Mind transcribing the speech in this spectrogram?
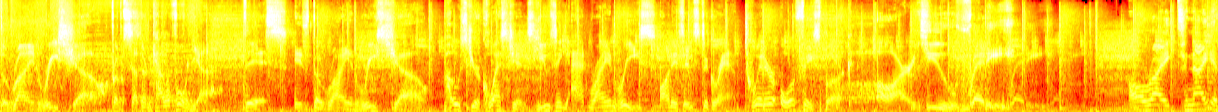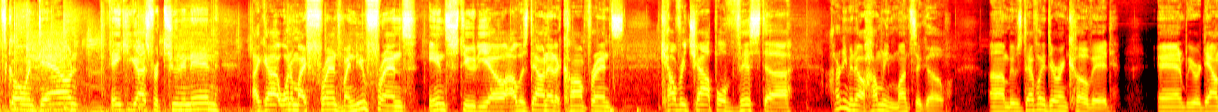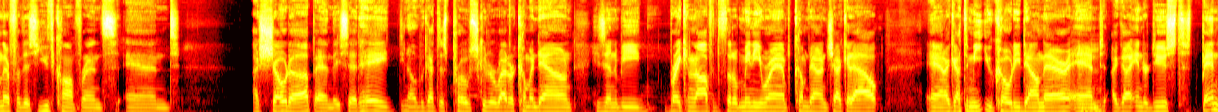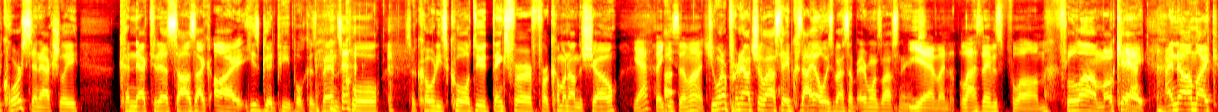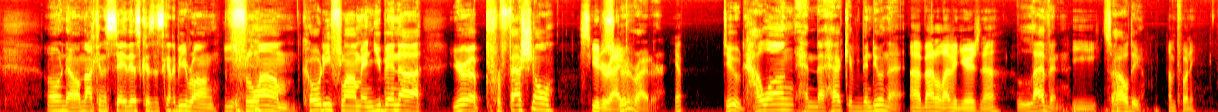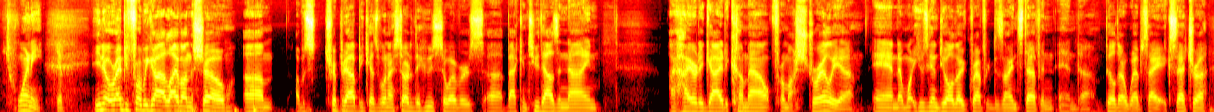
The Ryan Ries Show from Southern California. This is The Ryan Ries Show. Post your questions using at Ryan Ries on his Instagram, Twitter, or Facebook. Are you ready? All right, tonight it's going down. Thank you guys for tuning in. I got one of my friends, my new friends, in studio. I was down at a conference, Calvary Chapel Vista. I don't even know how many months ago. Um, it was definitely during COVID, and we were down there for this youth conference. And I showed up, and they said, "Hey, you know, we got this pro scooter rider coming down. He's going to be breaking it off at this little mini ramp. Come down and check it out." and I got to meet you, Cody, down there, and mm-hmm. I got introduced. Ben Corson actually connected us. So I was like, all right, he's good people because Ben's cool, so Cody's cool, dude. Thanks for for coming on the show. Yeah, thank you so much. Do you want to pronounce your last name? Because I always mess up everyone's last name. yeah, my last name is Flom. Flom. Okay, I know. I'm like. Oh no, I'm not gonna say this because it's gonna be wrong. Flom, Cody Flom, and you've been uh, you're a professional Scooter rider. scooter rider, Yep. dude. How long and the heck have you been doing that? Uh, about 11 years now. Eleven. E- So how old are you? I'm 20. 20. Yep. You know, right before we got live on the show, um, I was tripping out because when I started the Whosoevers uh, back in 2009, I hired a guy to come out from Australia, and I, he was going to do all the graphic design stuff and and uh, build our website, etc.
